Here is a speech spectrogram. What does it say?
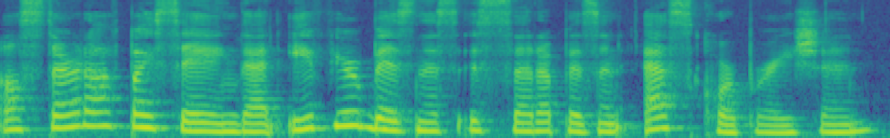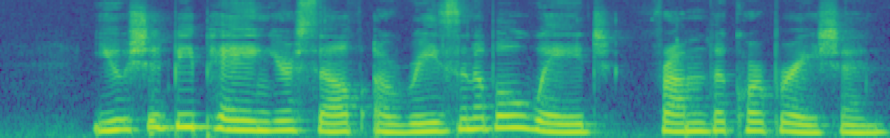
I'll start off by saying that if your business is set up as an S corporation, you should be paying yourself a reasonable wage from the corporation.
